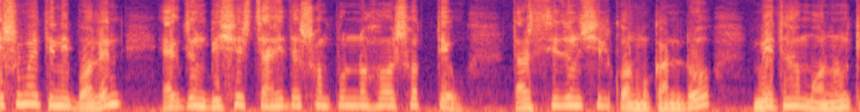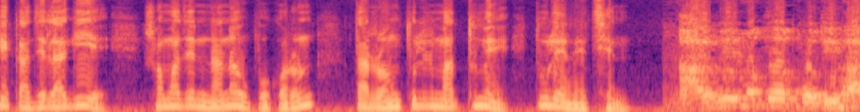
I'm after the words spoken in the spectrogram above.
এ সময় তিনি বলেন, একজন বিশেষ চাহিদা সম্পন্ন হওয়া সত্ত্বেও তার সৃজনশীল কর্মকাণ্ড, মেধা, মননকে কাজে লাগিয়ে সমাজের নানা উপকরণ তার রং তুলির মাধ্যমে তুলে এনেছেন। আলভির মতো প্রতিভা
